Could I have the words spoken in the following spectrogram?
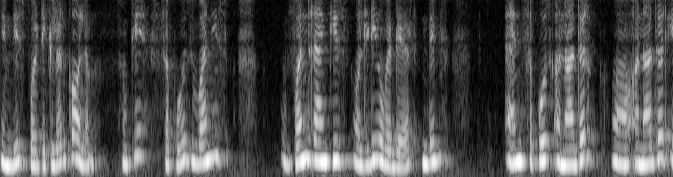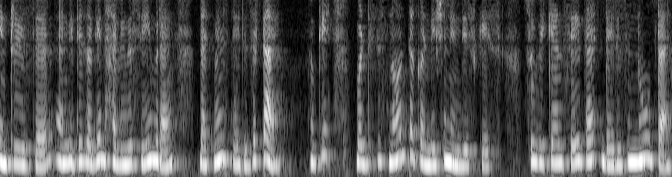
in this particular column okay suppose one is one rank is already over there then and suppose another uh, another entry is there and it is again having the same rank that means there is a tie. Okay but this is not the condition in this case. So we can say that there is a no tie.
